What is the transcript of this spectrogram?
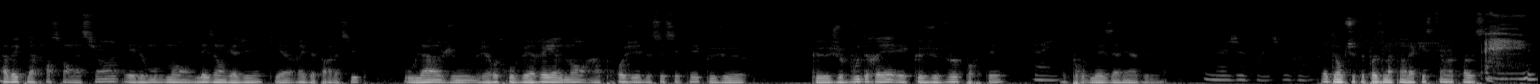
avec la transformation et le mouvement Les Engagés qui est arrivé par la suite, où là j'ai retrouvé réellement un projet de société que je, que je voudrais et que je veux porter Ouais. pour les années à venir. Non, je vois, je vois. Et donc je te pose maintenant la question à toi aussi.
